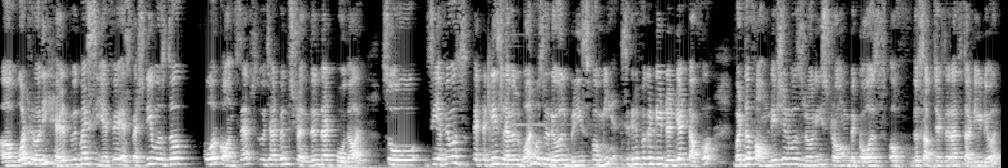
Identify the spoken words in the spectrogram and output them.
Uh, what really helped with my CFA especially was the core concepts which had been strengthened at Podar. So CFA was at least level one was a real breeze for me. Significantly did get tougher, but the foundation was really strong because of the subjects that I studied here.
